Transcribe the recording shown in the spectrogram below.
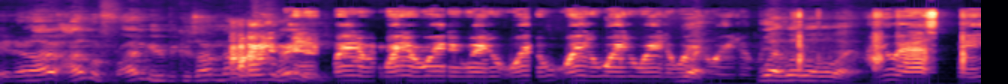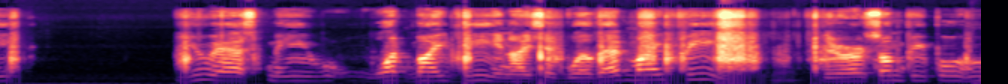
and I, I'm a, I'm here because I'm not Wait a afraid. minute. Wait a wait a wait a wait a wait a wait a wait a wait a wait a wait a minute. What what what what? what? You asked me. You asked me what might be, and I said, "Well, that might be." There are some people who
